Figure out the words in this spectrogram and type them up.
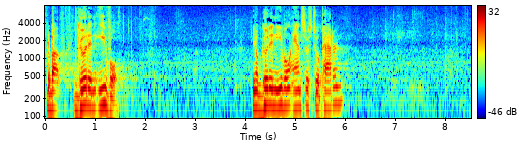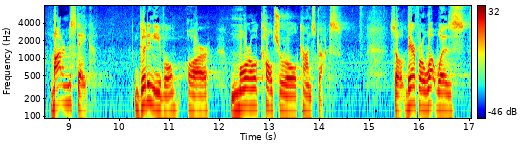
What about good and evil? You know, good and evil answers to a pattern. Modern mistake good and evil are moral cultural constructs. So, therefore, what was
